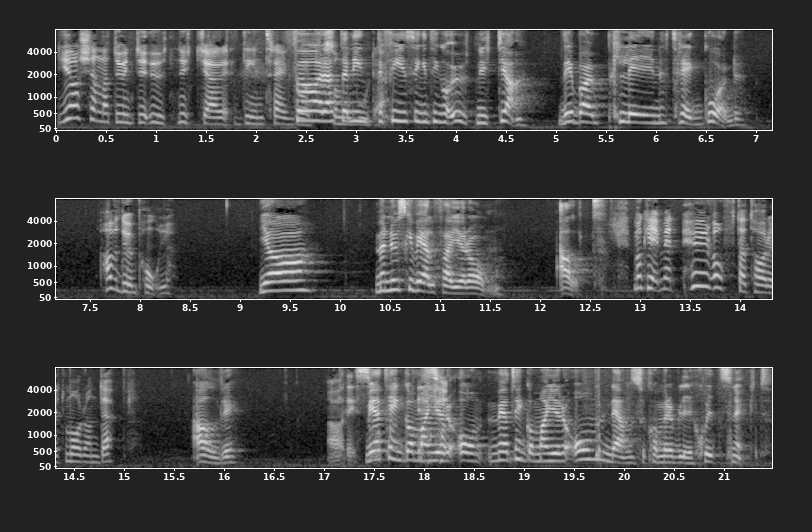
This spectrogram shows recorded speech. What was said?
Jag känner att du inte utnyttjar din trädgård För att den inte finns ingenting att utnyttja. Det är bara en plain trädgård. Har du en pool? Ja, men nu ska vi i alla fall göra om allt. Men okej, men hur ofta tar du ett morgondopp? Aldrig. Ja. Men jag tänker om man gör om, men jag tänker om man gör om den så kommer det bli skitsnyggt.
